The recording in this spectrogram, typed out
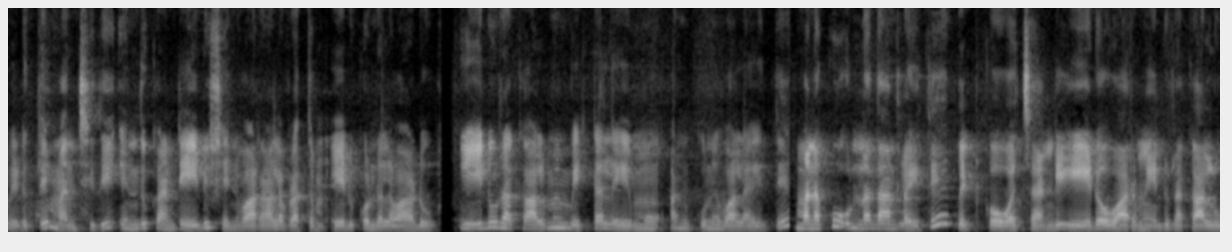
పెడితే మంచిది. ఎందుకంటే ఏడు శనివారాల వ్రతం ఏడు కొండలవాడు ఏడు రకాలు మేము పెట్టలేము అనుకునే వాళ్ళైతే మనకు ఉన్న దాంట్లో అయితే పెట్టుకోవచ్చు అండి ఏడో వారం ఏడు రకాలు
